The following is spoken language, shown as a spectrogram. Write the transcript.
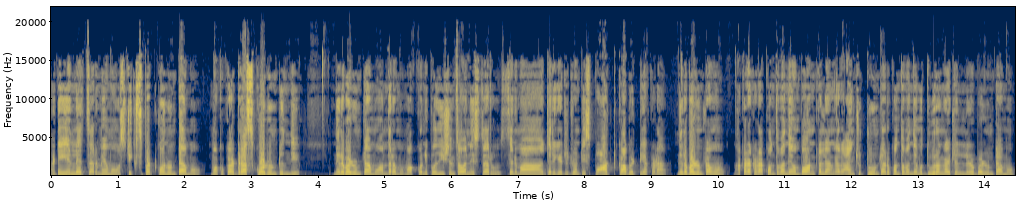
అంటే ఏం లేదు సార్ మేము స్టిక్స్ పట్టుకొని ఉంటాము. మాకు ఒక డ్రెస్ కోడ్ ఉంటుంది. నిలబడి ఉంటాము అందరము. మాకు కొన్ని పొజిషన్స్ అవన్నీ ఇస్తారు. సినిమా జరిగేటటువంటి స్పాట్ కాబట్టి అక్కడ నిలబడి ఉంటాము. అక్కడక్కడ కొంతమంది ఏమో పవన్ కళ్యాణ్ గారు ఆయన చుట్టూ ఉంటారు. కొంతమంది ఏమో దూరంగా ఇట్లా నిలబడి ఉంటాము.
